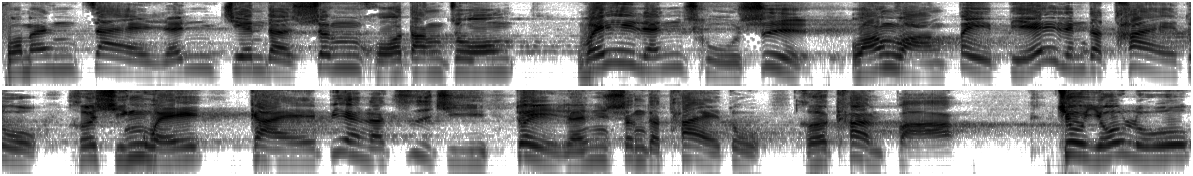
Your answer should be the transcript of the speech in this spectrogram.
我们在人间的生活当中，为人处事往往被别人的态度和行为改变了自己对人生的态度和看法，就犹如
